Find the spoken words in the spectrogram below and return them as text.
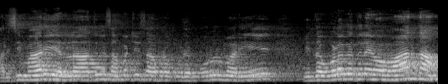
அரிசி மாதிரி எல்லாத்துக்கும் சமைச்சு சாப்பிடக்கூடிய பொருள் மாதிரி இந்த உலகத்தில் இவன் வாழ்ந்தான்.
